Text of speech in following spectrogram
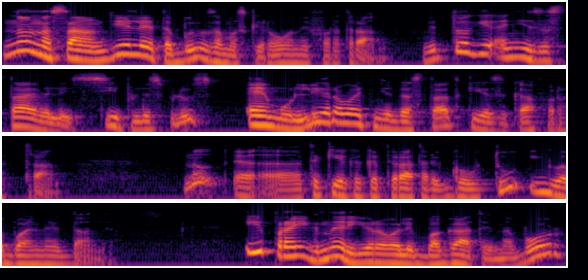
Но на самом деле это был замаскированный Fortran. В итоге они заставили C++ эмулировать недостатки языка Fortran. Ну, э, э, такие как операторы GoTo и глобальные данные. И проигнорировали богатый набор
